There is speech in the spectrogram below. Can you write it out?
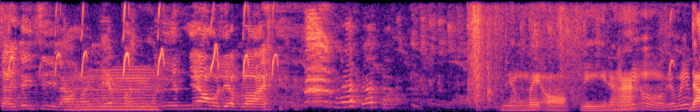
ใจจังสี่แล้วมันเก็บมันอื่นเงี้ยวเรียบร้อย ยังไม่ออกดีนะยังฮะ ไม่ออกยังไม่ด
